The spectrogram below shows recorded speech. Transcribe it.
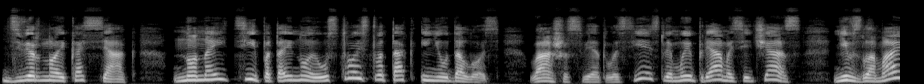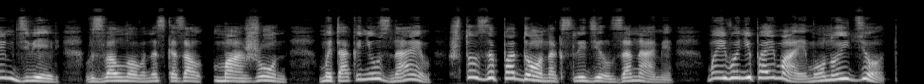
дверной косяк, но найти потайное устройство так и не удалось. «Ваша светлость, если мы прямо сейчас не взломаем дверь, — взволнованно сказал Мажун, — мы так и не узнаем, что за подонок следил за нами. Мы его не поймаем, он уйдет».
